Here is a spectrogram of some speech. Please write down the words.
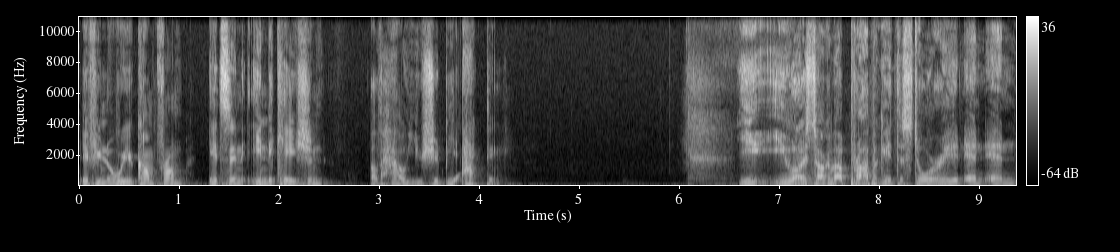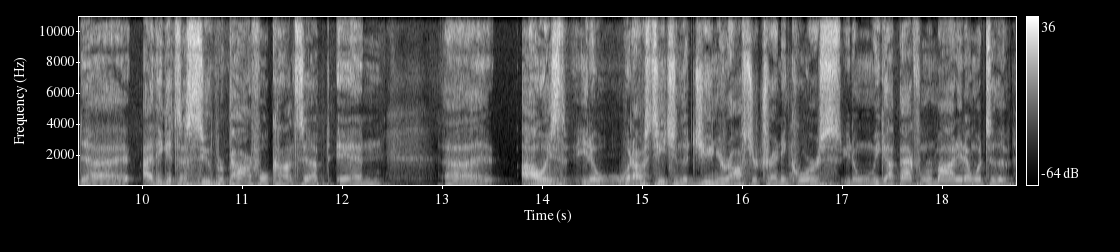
If you know where you come from, it's an indication of how you should be acting. You, you always talk about propagate the story, and and uh, I think it's a super powerful concept. And uh, I always, you know, when I was teaching the junior officer training course, you know, when we got back from Ramadi, and I went to the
